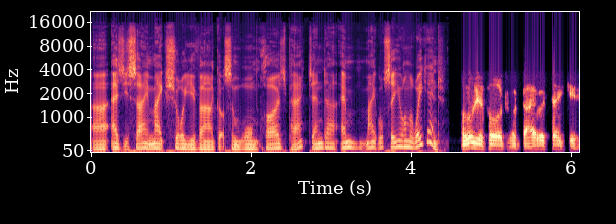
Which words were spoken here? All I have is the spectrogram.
Uh, as you say, make sure you've uh, got some warm clothes packed, and uh, and mate, we'll see you on the weekend. I'm looking forward to it, David. Thank you.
